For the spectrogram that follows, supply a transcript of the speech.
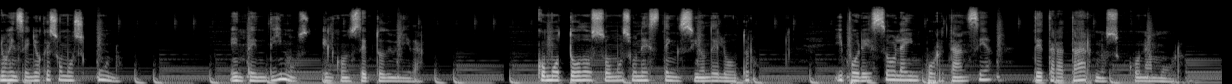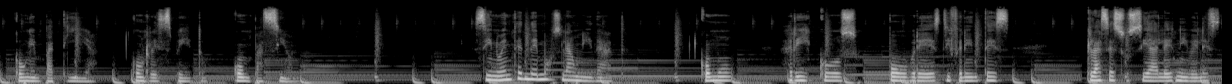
Nos enseñó que somos uno. Entendimos el concepto de unidad, como todos somos una extensión del otro y por eso la importancia de tratarnos con amor, con empatía, con respeto, con pasión. Si no entendemos la unidad, como ricos, pobres, diferentes clases sociales, niveles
